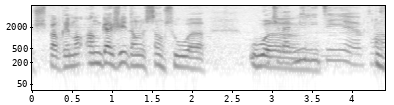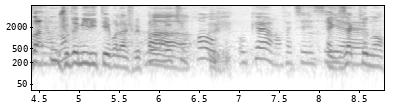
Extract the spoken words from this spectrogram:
je suis pas vraiment engagé dans le sens où, euh, où tu vas euh, militer euh, pour va- je vais militer. Voilà, je vais Mais, pas. mais tu le prends au, au cœur, en fait. C'est euh, Exactement,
